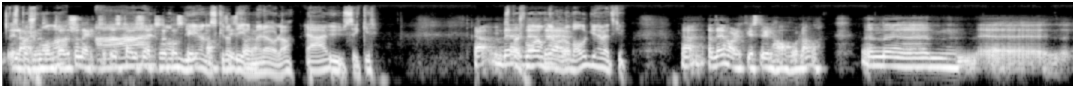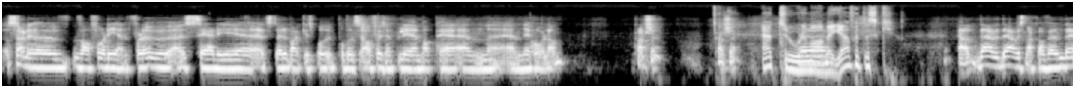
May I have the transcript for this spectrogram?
Spørsmålet tradisjonelt er om de ønsker å deale med Raiola. Jeg er usikker. Ja, det, Spørsmålet er om det, de har noe valg. Jeg vet ikke. Ja, det har de ikke hvis de vil ha Haaland. Men øh, øh, så er det hva får de igjen for det? Ser de et større markedspotensial f.eks. i Mbappé enn en i Haaland? Kanskje. Kanskje. Jeg tror de må ha Eh. begge, faktisk. Ja, det, det har vi snakka om før, men det,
